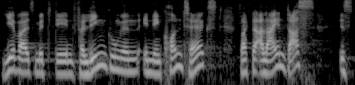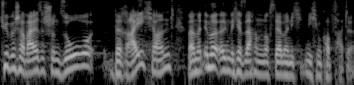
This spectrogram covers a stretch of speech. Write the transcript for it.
jeweils mit den Verlinkungen in den Kontext, sagt er, allein das ist typischerweise schon so bereichernd, weil man immer irgendwelche Sachen noch selber nicht, nicht im Kopf hatte.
